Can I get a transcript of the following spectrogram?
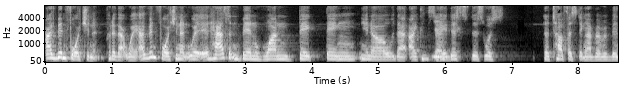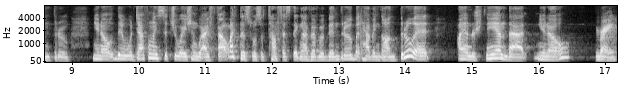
I've been fortunate, put it that way. I've been fortunate where it hasn't been one big thing, you know, that I can say mm-hmm. this this was the toughest thing I've ever been through. You know, there were definitely situations where I felt like this was the toughest thing I've ever been through, but having gone through it, I understand that, you know. Right.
